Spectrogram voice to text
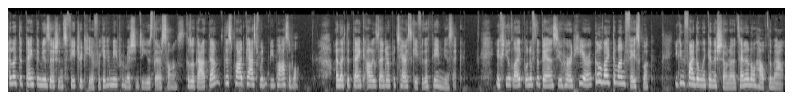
I'd like to thank the musicians featured here for giving me permission to use their songs, because without them, this podcast wouldn't be possible. I'd like to thank Alexander Patersky for the theme music. If you like one of the bands you heard here, go like them on Facebook. You can find a link in the show notes and it'll help them out.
